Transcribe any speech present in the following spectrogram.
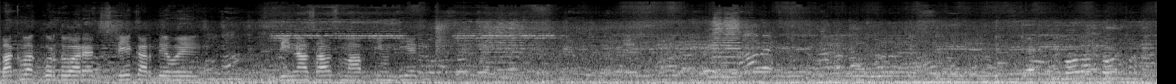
ਵੱਖ-ਵੱਖ ਗੁਰਦੁਆਰਿਆਂ 'ਚ ਸਟੇ ਕਰਦੇ ਹੋਏ ਦੀਨਾ ਸਾਹਿਬ ਸਮਾਪਤੀ ਹੁੰਦੀ ਹੈ ਜੀ। ਅੱਗੇ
